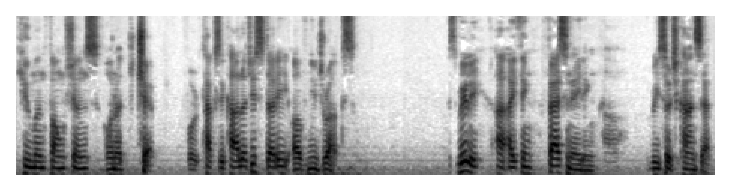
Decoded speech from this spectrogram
human functions on a chip for toxicology study of new drugs. It's really, uh, I think, fascinating uh, research concept.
